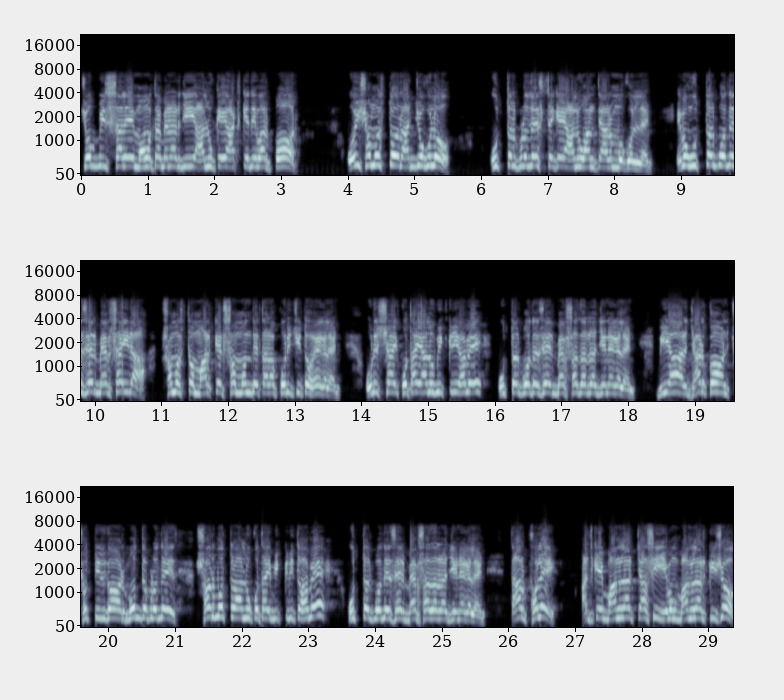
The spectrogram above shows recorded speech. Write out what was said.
চব্বিশ সালে মমতা ব্যানার্জি আলুকে আটকে দেওয়ার পর ওই সমস্ত রাজ্যগুলো উত্তরপ্রদেশ থেকে আলু আনতে আরম্ভ করলেন এবং উত্তরপ্রদেশের ব্যবসায়ীরা সমস্ত মার্কেট সম্বন্ধে তারা পরিচিত হয়ে গেলেন। উড়িষ্যায় কোথায় আলু বিক্রি হবে? উত্তরপ্রদেশের ব্যবসাদাররা জেনে গেলেন। বিহার, ঝাড়খণ্ড, ছত্তিশগড়, মধ্যপ্রদেশ সর্বত্র আলু কোথায় বিক্রিত হবে? উত্তরপ্রদেশের ব্যবসাদাররা জেনে গেলেন। তার ফলে আজকে বাংলার চাষি এবং বাংলার কৃষক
